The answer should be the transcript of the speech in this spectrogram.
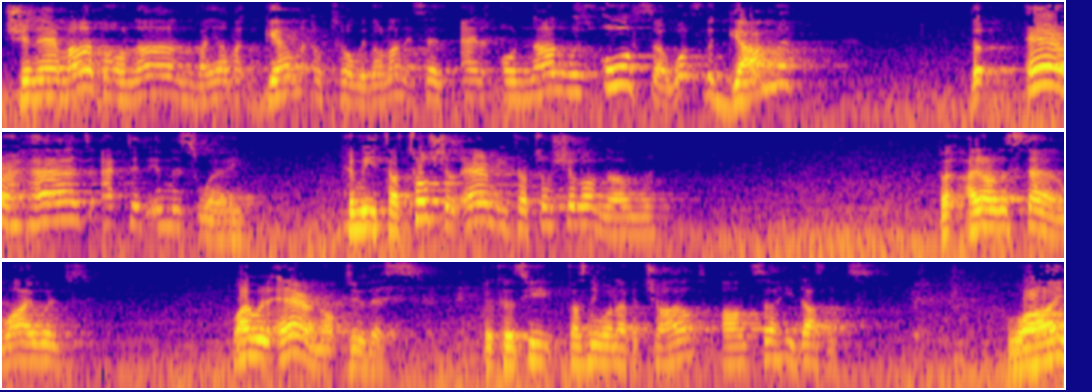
Shenemar Onan Vayama Gam Oto with Onan. It says, and Onan was also. What's the gam? The Er had acted in this way. Kamitato shel Er, mitato shel Onan. But I don't understand. Why would why would Er not do this? Because he doesn't he want to have a child? Answer: He doesn't. Why?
